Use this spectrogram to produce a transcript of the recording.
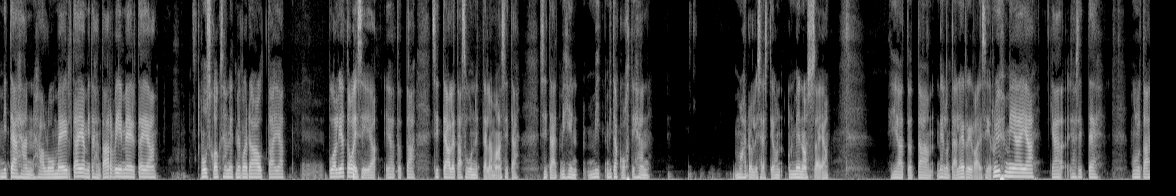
mitä hän haluaa meiltä ja mitä hän tarvii meiltä ja uskoako hän, että me voidaan auttaa ja puolia toisiin ja, ja tota, sitten aletaan suunnittelemaan sitä, sitä että mihin, mit, mitä kohti hän mahdollisesti on, on menossa. Ja, ja tota, meillä on täällä erilaisia ryhmiä ja, ja, ja sitten multa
